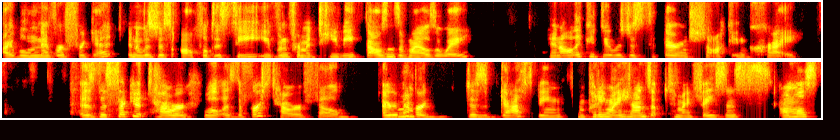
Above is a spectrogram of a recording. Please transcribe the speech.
I will never forget. And it was just awful to see, even from a TV thousands of miles away. And all I could do was just sit there in shock and cry. As the second tower, well, as the first tower fell, I remember just gasping and putting my hands up to my face and almost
